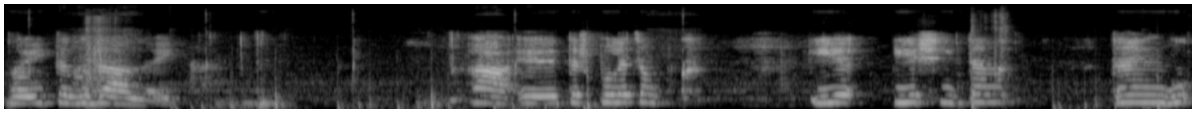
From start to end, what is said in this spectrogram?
no i tak dalej. A, y, też polecam, je, jeśli ten, ten gu,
